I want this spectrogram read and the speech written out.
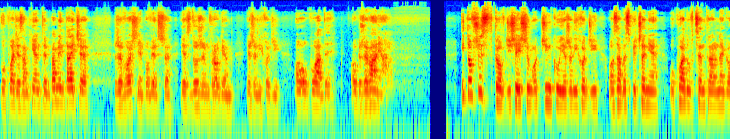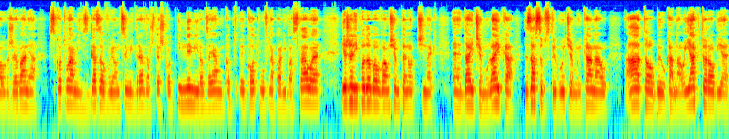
w układzie zamkniętym. Pamiętajcie, że właśnie powietrze jest dużym wrogiem, jeżeli chodzi o układy ogrzewania. I to wszystko w dzisiejszym odcinku, jeżeli chodzi o zabezpieczenie układów centralnego ogrzewania z kotłami zgazowującymi drewno, czy też kot, innymi rodzajami kot, kotłów na paliwa stałe. Jeżeli podobał Wam się ten odcinek, e, dajcie mu lajka, zasubskrybujcie mój kanał. A to był kanał Jak to robię.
